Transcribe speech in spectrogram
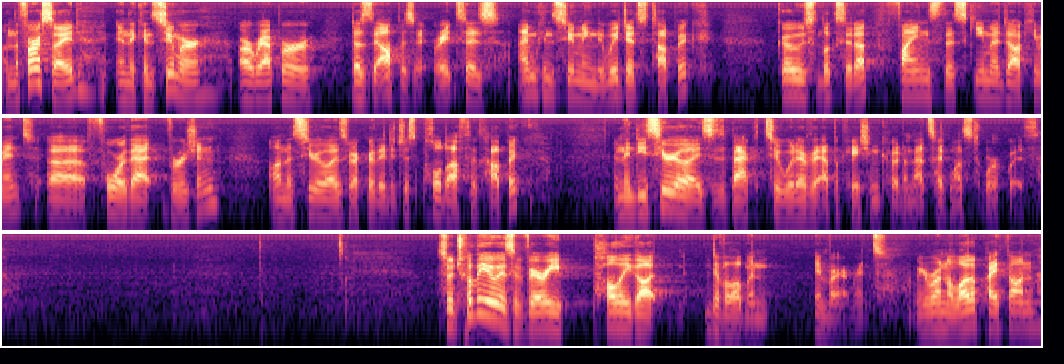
On the far side, in the consumer, our wrapper does the opposite, right? It says, I'm consuming the widgets topic, goes, looks it up, finds the schema document uh, for that version on the serialized record that it just pulled off the topic, and then deserializes back to whatever the application code on that side wants to work with. So Twilio is a very polyglot development environment. We run a lot of Python,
